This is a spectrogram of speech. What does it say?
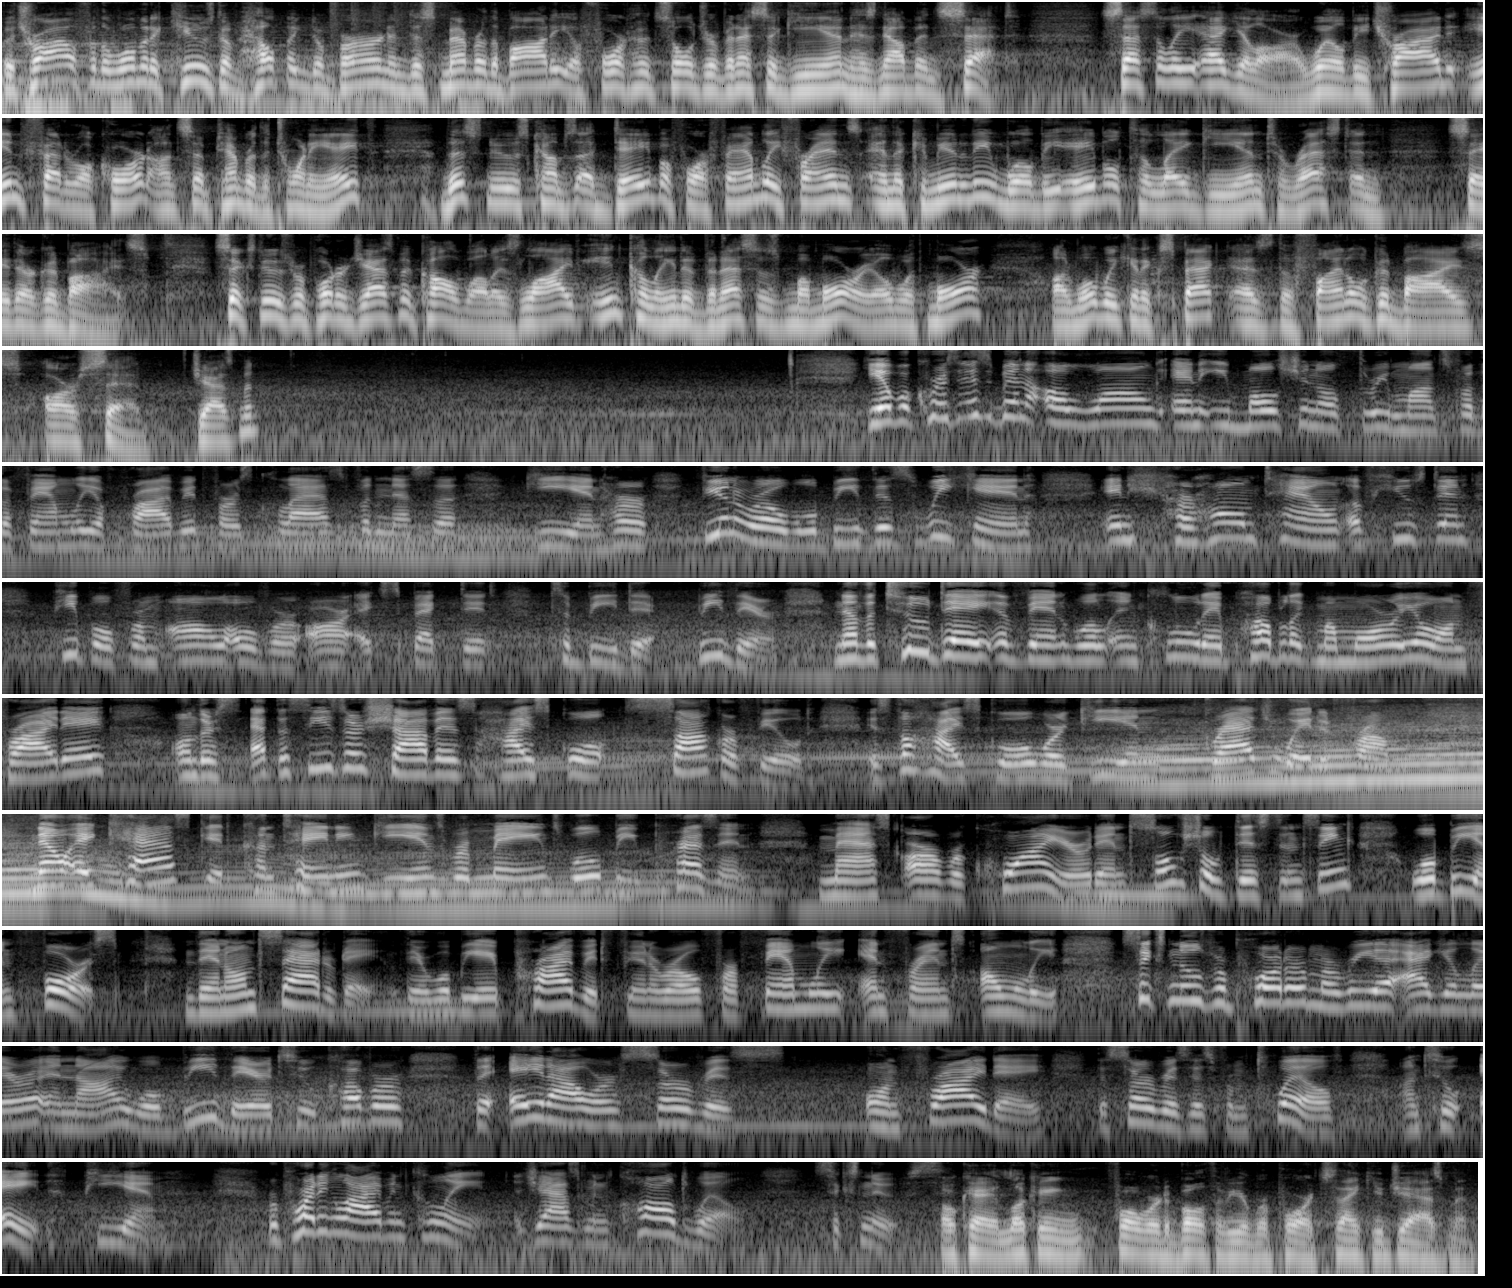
The trial for the woman accused of helping to burn and dismember the body of Fort Hood soldier Vanessa Guillen has now been set. Cecily Aguilar will be tried in federal court on September the 28th. This news comes a day before family, friends, and the community will be able to lay Guillen to rest and say their goodbyes. 6 News reporter Jasmine Caldwell is live in Killeen at Vanessa's memorial with more on what we can expect as the final goodbyes are said. Jasmine? Yeah, well, Chris, it's been a long and emotional three months for the family of Private First Class Vanessa Guillen. Her funeral will be this weekend in her hometown of Houston. People from all over are expected to be there. Be there. Now, the two-day event will include a public memorial on Friday on the, at the Cesar Chavez High School soccer field. It's the high school where Guillen graduated from. Now, a casket containing Guillen's remains will be present. Masks are required and social distancing will be enforced. Then on Saturday, there will be a private funeral for family and friends only. 6 News reporter Maria Aguilera and I will be there to cover the eight hour service on Friday. The service is from 12 until 8 p.m. Reporting live in Killeen, Jasmine Caldwell, 6 News. Okay, looking forward to both of your reports. Thank you, Jasmine.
